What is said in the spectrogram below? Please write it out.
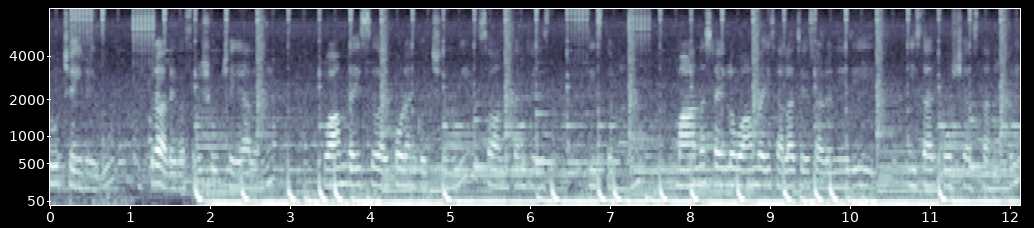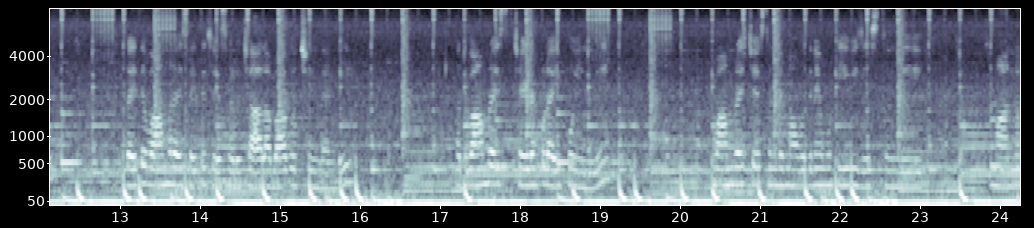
షూట్ చేయలేదు. గుర్తు రాలేదు అసలు షూట్ చేయాలని. వామ్ రైస్ అయిపోవడానికి వచ్చింది సో అందుకని చేసి తీస్తున్నాను. మా అన్న స్టైల్లో వామ్ రైస్ ఎలా చేశాడనేది ఈసారి పోస్ట్ చేస్తానండి. ఇప్పుడైతే వామ్ రైస్ అయితే చేశాడు చాలా బాగా వచ్చిందండి అది వామ్ రైస్ చేయడం కూడా అయిపోయింది. వామ్ రైస్ చేస్తుంటే మా వదినేమో టీవీ చూస్తుంది మా అన్న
